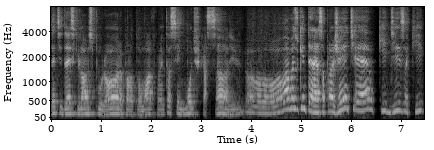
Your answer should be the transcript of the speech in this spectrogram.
110 km por hora para o automóvel, então assim, modificação, de... mas o que interessa para a gente é o que diz aqui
